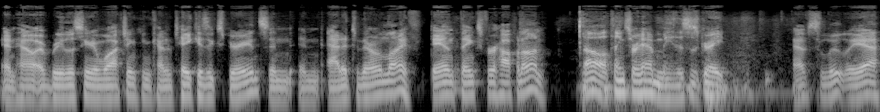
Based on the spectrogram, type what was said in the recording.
and how everybody listening and watching can kind of take his experience and and add it to their own life. Dan, thanks for hopping on. Oh, thanks for having me. This is great. Absolutely, yeah.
